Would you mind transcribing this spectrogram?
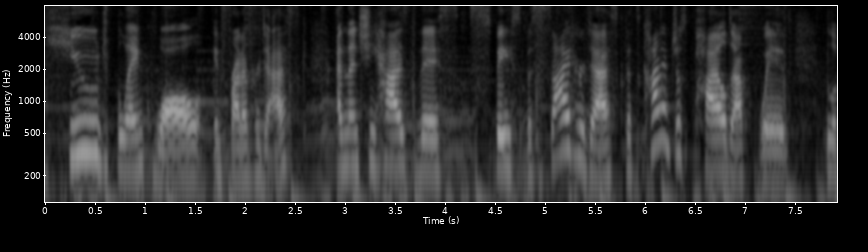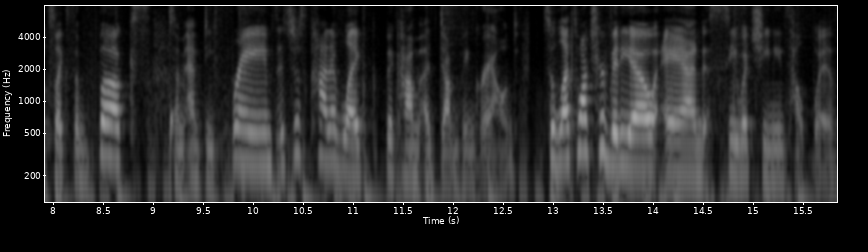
huge blank wall in front of her desk. And then she has this space beside her desk that's kind of just piled up with it looks like some books, some empty frames. It's just kind of like become a dumping ground. So let's watch her video and see what she needs help with.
